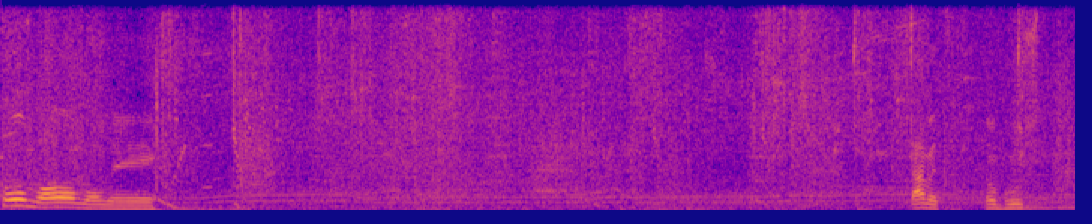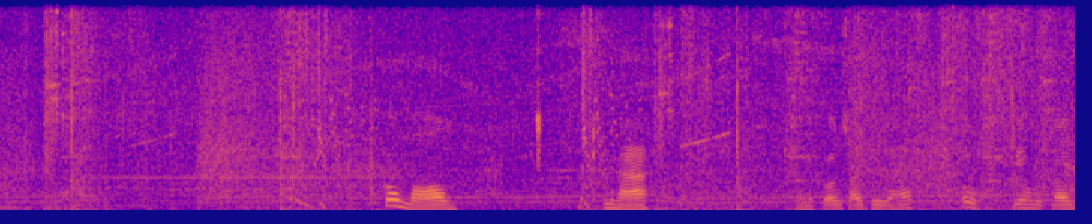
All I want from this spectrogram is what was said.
Come on, Ollie. Damn it. No boost. Come on. Nah. How many points I do have? Oh, 390.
